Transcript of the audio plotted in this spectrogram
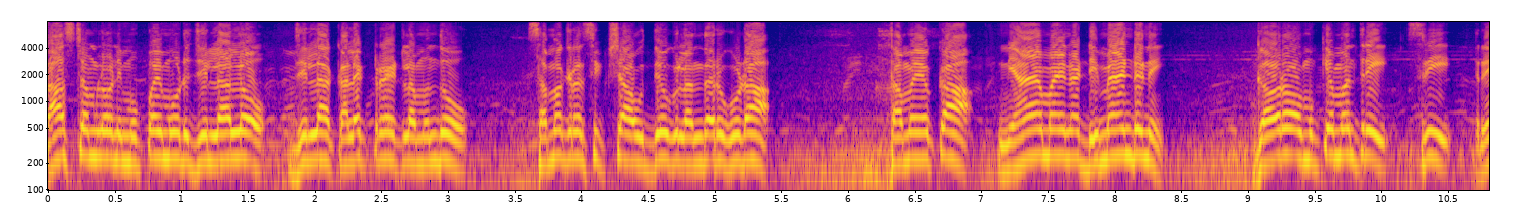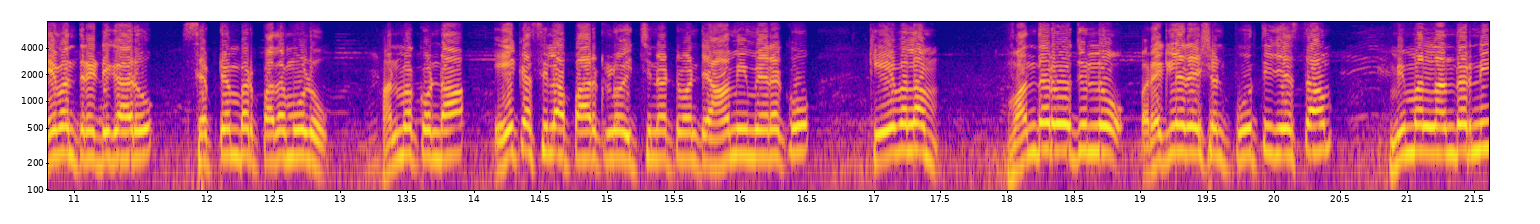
రాష్ట్రంలోని ముప్పై మూడు జిల్లాల్లో జిల్లా కలెక్టరేట్ల ముందు సమగ్ర శిక్ష ఉద్యోగులందరూ కూడా తమ యొక్క న్యాయమైన డిమాండ్ని గౌరవ ముఖ్యమంత్రి శ్రీ రేవంత్ రెడ్డి గారు సెప్టెంబర్ పదమూడు హన్మకొండ ఏకశిలా పార్కులో ఇచ్చినటువంటి హామీ మేరకు కేవలం వంద రోజుల్లో రెగ్యులరేషన్ పూర్తి చేస్తాం. మిమ్మల్ని అందరినీ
